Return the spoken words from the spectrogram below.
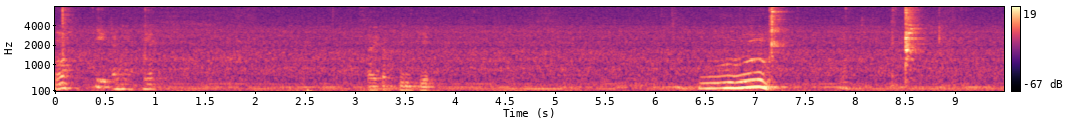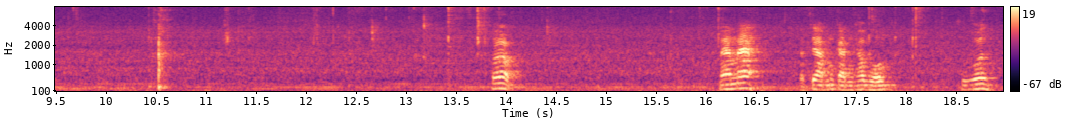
หึที่อันนี้เผ็ดใส่กับกินเผ็ดอืมครับแม่แม่กระเทียมเหมือนกันครับผมทุกคน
